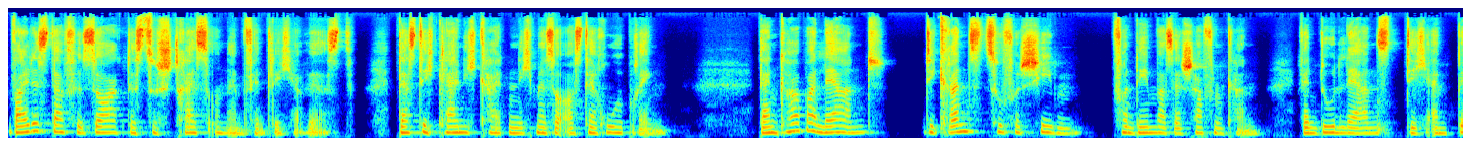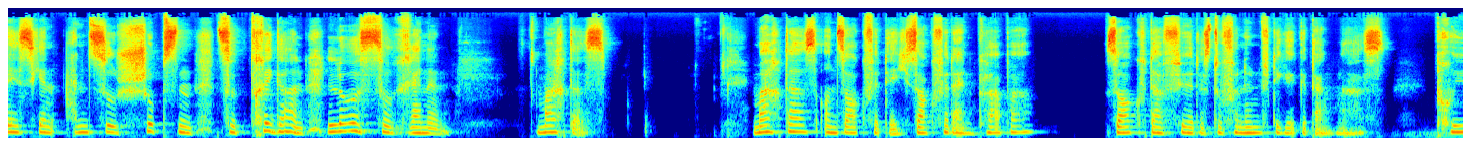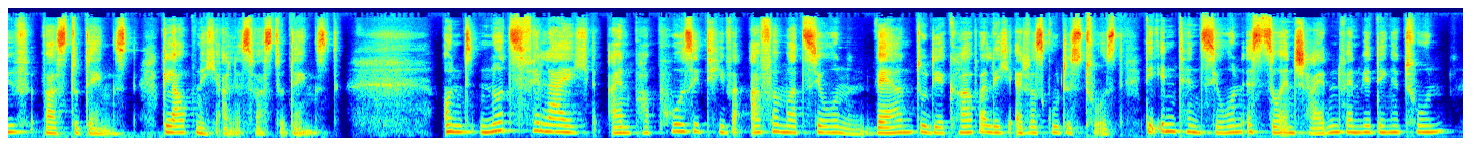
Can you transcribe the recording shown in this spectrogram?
Weil es dafür sorgt, dass du stressunempfindlicher wirst, dass dich Kleinigkeiten nicht mehr so aus der Ruhe bringen. Dein Körper lernt, die Grenze zu verschieben von dem, was er schaffen kann. Wenn du lernst, dich ein bisschen anzuschubsen, zu triggern, loszurennen. Mach das. Mach das und sorg für dich. Sorg für deinen Körper. Sorg dafür, dass du vernünftige Gedanken hast. Prüf, was du denkst. Glaub nicht alles, was du denkst und nutz vielleicht ein paar positive Affirmationen, während du dir körperlich etwas Gutes tust. Die Intention ist so entscheidend, wenn wir Dinge tun.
